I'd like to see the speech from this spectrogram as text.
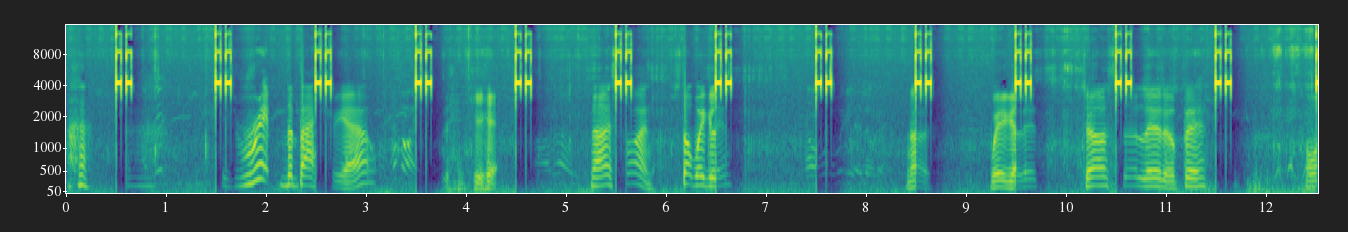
he's ripped the battery out. yeah. No, it's fine. Stop wiggling. I want to wiggle it a little bit. No. Wiggle it just a little bit. I want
